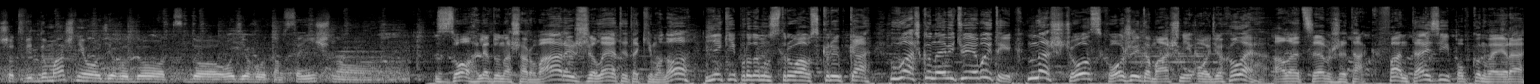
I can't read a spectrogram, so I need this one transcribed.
що від домашнього одягу до, до одягу там сценічного. З огляду на шаровари, жилети та кімоно, які продемонстрував скрипка, важко навіть уявити, на що схожий домашній одяг Олега. Але це вже так, фантазії поп-конвейера.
